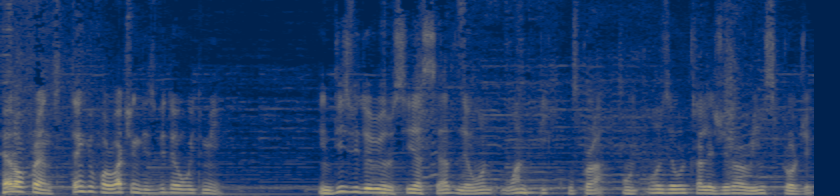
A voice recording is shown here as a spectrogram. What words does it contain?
Hello friends, thank you for watching this video with me. In this video you will see a Seat Leon 1P Cupra on OZ Ultraleggera Rins project.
